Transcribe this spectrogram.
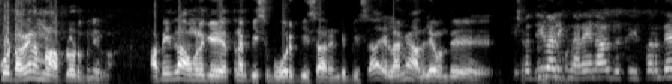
ஃபோட்டோவே நம்ம அப்லோட் பண்ணிருக்கோம் அப்படின்றது அவங்களுக்கு எத்தனை பீஸ் இப்போ ஒரு பீஸா ரெண்டு பீஸா எல்லாமே அதிலே வந்து இப்போ தீபாவளிக்கு நிறைய நாள் இருக்கு. இப்போ இருந்தே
